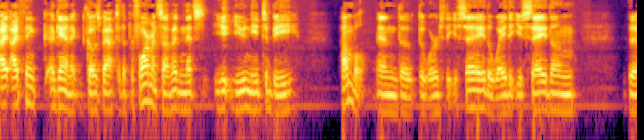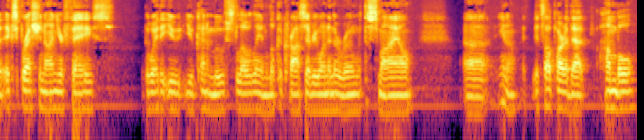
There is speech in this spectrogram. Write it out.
I think again it goes back to the performance of it, and it's you. You need to be humble, and the the words that you say, the way that you say them, the expression on your face, the way that you you kind of move slowly and look across everyone in the room with a smile. Uh, you know, it's all part of that humble.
